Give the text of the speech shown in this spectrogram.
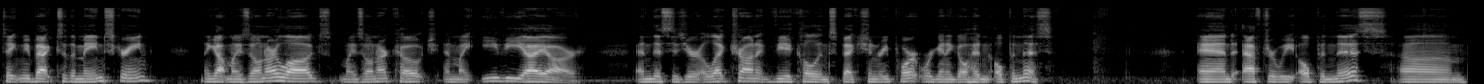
take me back to the main screen. I got my Zonar logs, my Zonar coach, and my EVIR and this is your electronic vehicle inspection report. We're going to go ahead and open this. And after we open this, um,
